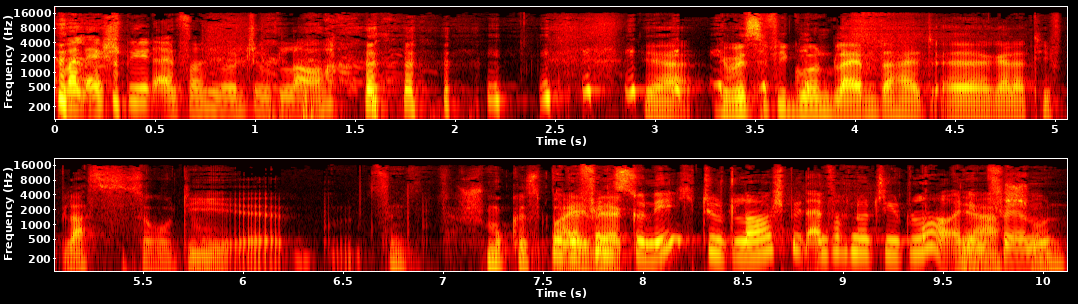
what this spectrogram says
weil er spielt einfach nur Jude Law. ja, gewisse Figuren bleiben da halt äh, relativ blass, so, die äh, sind schmuckes Ja, Beiwerk. findest du nicht? Jude Law spielt einfach nur Jude Law in ja, dem Film. schon,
